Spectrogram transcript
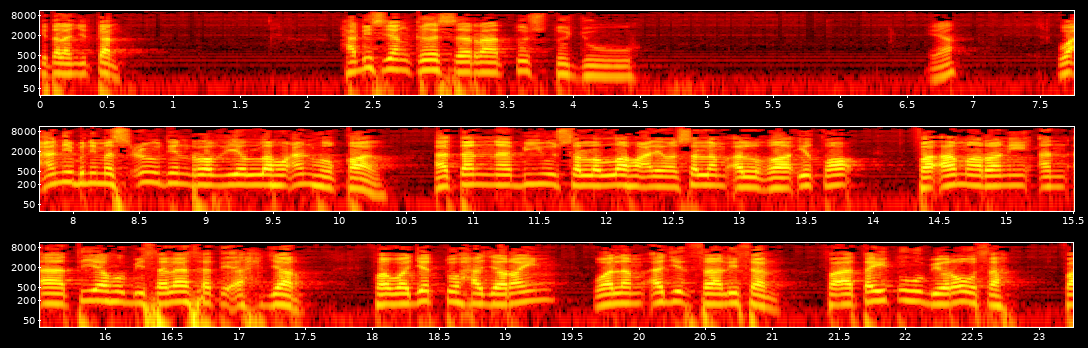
Kita lanjutkan. Hadis yang ke-107. Ya. Wa an Ibnu Mas'ud radhiyallahu anhu qala Atan Nabiy sallallahu alaihi wasallam al-gha'ita fa amarani an atiyahu bi thalathati ahjar fawajadtu hajarain wa lam ajid thalithan fa ataituhu bi rawthah fa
